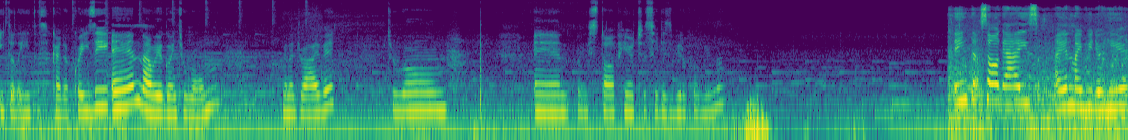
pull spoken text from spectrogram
Italy. It's kind of crazy. And now we're going to Rome. I'm gonna drive it to Rome. And we stop here to see this beautiful view. So guys, I end my video here.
